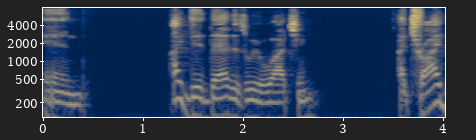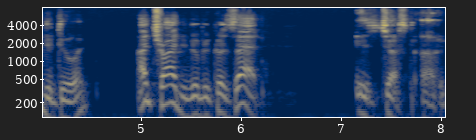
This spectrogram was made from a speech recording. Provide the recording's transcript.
And I did that as we were watching. I tried to do it. I tried to do because that is just a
